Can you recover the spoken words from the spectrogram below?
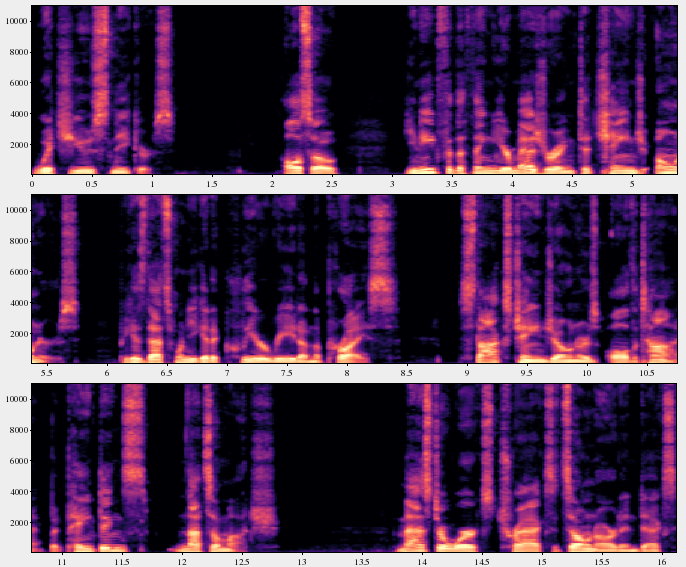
Which used sneakers? Also, you need for the thing you're measuring to change owners, because that's when you get a clear read on the price. Stocks change owners all the time, but paintings, not so much. Masterworks tracks its own art index.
